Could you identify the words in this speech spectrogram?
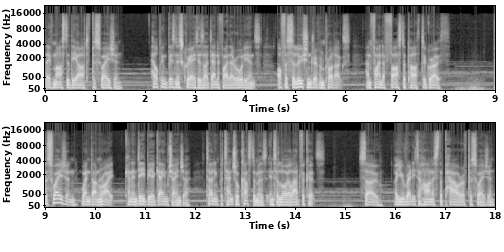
They've mastered the art of persuasion, helping business creators identify their audience, offer solution-driven products, and find a faster path to growth. Persuasion, when done right, can indeed be a game changer, turning potential customers into loyal advocates. So, are you ready to harness the power of persuasion?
